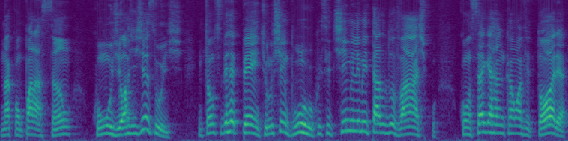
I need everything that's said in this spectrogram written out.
na comparação com o Jorge Jesus. Então, se de repente o Luxemburgo, com esse time limitado do Vasco, consegue arrancar uma vitória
